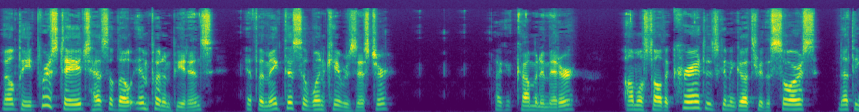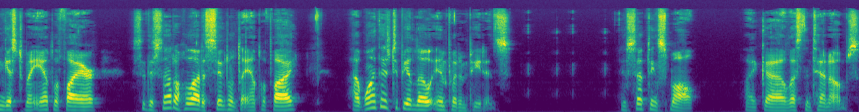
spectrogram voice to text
Well, the first stage has a low input impedance. If I make this a 1K resistor, like a common emitter, almost all the current is going to go through the source, nothing gets to my amplifier, so there's not a whole lot of signal to amplify. I want this to be a low input impedance. It's something small, like uh, less than 10 ohms.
